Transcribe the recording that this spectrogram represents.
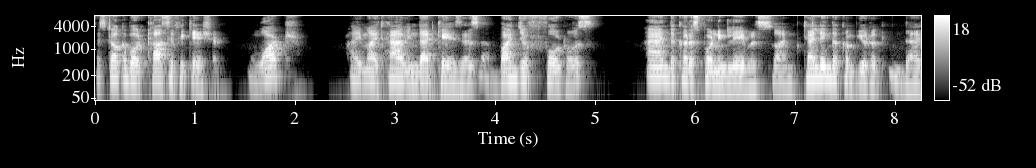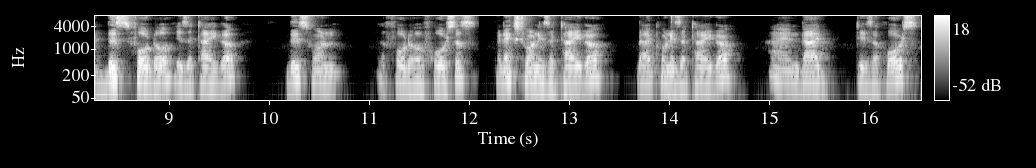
let's talk about classification. What I might have in that case is a bunch of photos and the corresponding labels. So I'm telling the computer that this photo is a tiger, this one a photo of horses, the next one is a tiger, that one is a tiger, and that is a horse,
